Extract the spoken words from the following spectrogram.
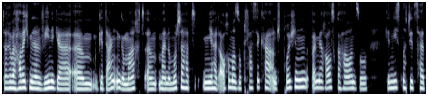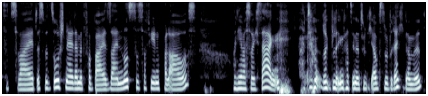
Darüber habe ich mir dann weniger ähm, Gedanken gemacht. Ähm, meine Mutter hat mir halt auch immer so Klassiker an Sprüchen bei mir rausgehauen, so genießt noch die Zeit zu zweit, es wird so schnell damit vorbei sein, nutzt es auf jeden Fall aus. Und ja, was soll ich sagen? Rückblickend hat sie natürlich absolut recht damit.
